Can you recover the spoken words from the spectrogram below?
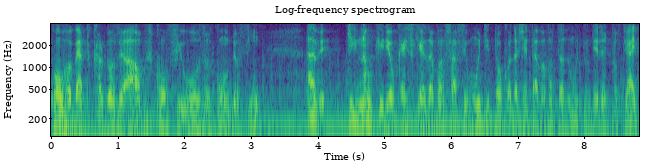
com o Roberto Cardoso Alves, com o Fiuza, com o Delfim, sabe? Que não queriam que a esquerda avançasse muito, então quando a gente estava avançando muito nos direitos sociais,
